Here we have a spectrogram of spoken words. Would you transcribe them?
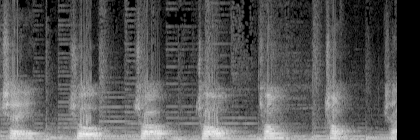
क्षय क्षो क्ष छो छम छा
